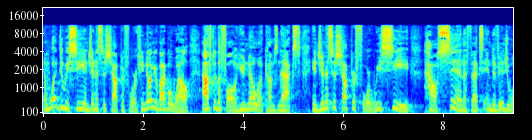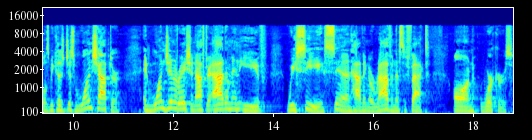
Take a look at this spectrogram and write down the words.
And what do we see in Genesis chapter 4? If you know your Bible well, after the fall, you know what comes next. In Genesis chapter 4, we see how sin affects individuals because just one chapter and one generation after Adam and Eve, we see sin having a ravenous effect on workers.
